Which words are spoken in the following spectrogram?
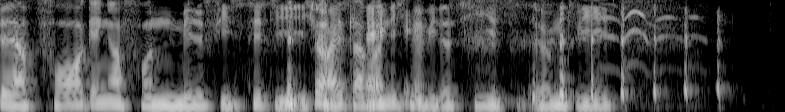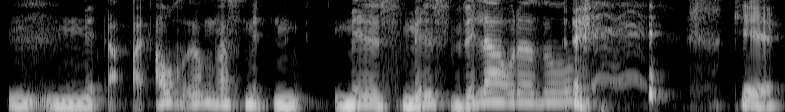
der Vorgänger von Milfy City. Ich weiß okay. aber nicht mehr, wie das hieß. Irgendwie. auch irgendwas mit Milf, Milf Villa oder so. okay.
